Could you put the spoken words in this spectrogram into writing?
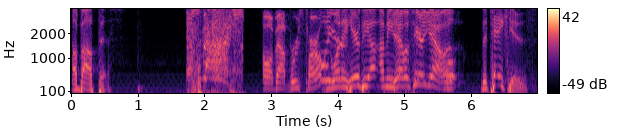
about this? Smash! Oh, about Bruce Pearl. You want to hear the? I mean, Yeah, let's hear. Yeah. well, the take is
